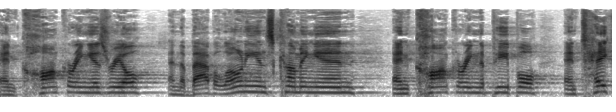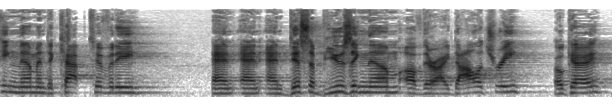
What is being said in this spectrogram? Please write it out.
and conquering Israel, and the Babylonians coming in and conquering the people and taking them into captivity and, and, and disabusing them of their idolatry, okay?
